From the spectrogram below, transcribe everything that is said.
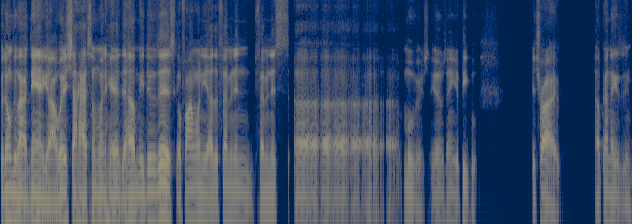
But don't be like, damn, yo, I wish I had someone here to help me do this. Go find one of your other feminine, feminist uh, uh, uh, uh, uh, uh, movers. You know what I'm saying? Your people, your tribe. Help y'all niggas.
